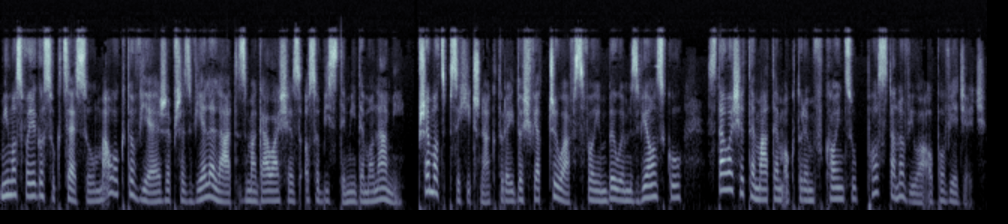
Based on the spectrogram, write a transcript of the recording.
Mimo swojego sukcesu, mało kto wie, że przez wiele lat zmagała się z osobistymi demonami. Przemoc psychiczna, której doświadczyła w swoim byłym związku, stała się tematem, o którym w końcu postanowiła opowiedzieć.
